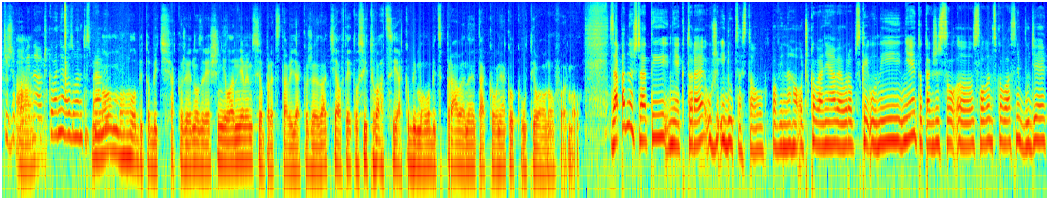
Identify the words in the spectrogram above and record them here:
Čiže povinné očkovanie, rozumiem to správne? No, mohlo by to byť akože jedno z riešení, len neviem si ho predstaviť, akože zatiaľ v tejto situácii, ako by mohlo byť spravené takou nejakou kultivovanou formou. Západné štáty niektoré už idú cestou povinného očkovania v Európskej únii. Nie je to tak, že e, Slovensko vlastne bude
